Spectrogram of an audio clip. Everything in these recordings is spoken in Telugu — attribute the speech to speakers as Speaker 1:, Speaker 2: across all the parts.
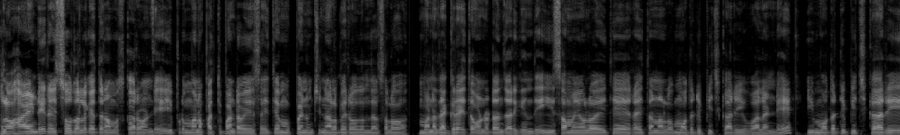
Speaker 1: హలో హాయ్ అండి. రైతు సోదరులకైతే నమస్కారం అండి. ఇప్పుడు మన పత్తి పంట వేసి అయితే ముప్పై నుంచి నలభై రోజుల దశలో మన దగ్గర అయితే ఉండటం జరిగింది. ఈ సమయంలో అయితే రైతన్నలు మొదటి పిచికారీ ఇవ్వాలండి. ఈ మొదటి పిచికారీ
